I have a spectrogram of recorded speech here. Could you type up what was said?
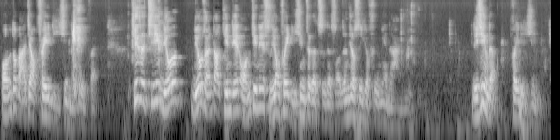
我们都把它叫非理性的部分。其实其流。流传到今天，我们今天使用“非理性”这个词的时候，仍旧是一个负面的含义。理性的、非理性的，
